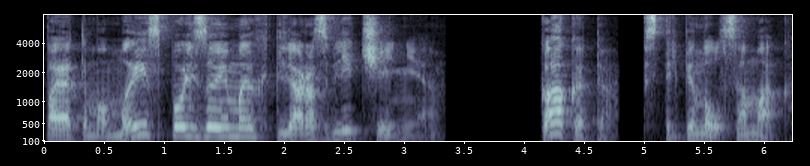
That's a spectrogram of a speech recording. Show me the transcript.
поэтому мы используем их для развлечения. Как это? встрепенулся маг.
